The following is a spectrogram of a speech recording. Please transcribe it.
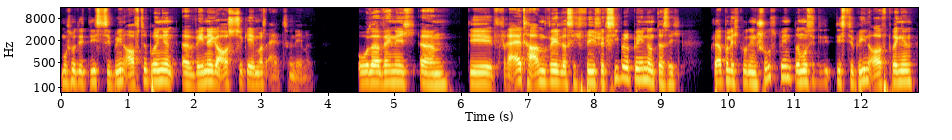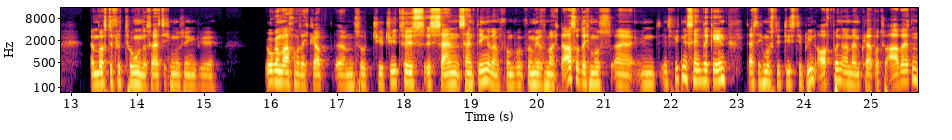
muss man die Disziplin aufzubringen, äh, weniger auszugeben als einzunehmen. Oder wenn ich ähm, die Freiheit haben will, dass ich viel flexibler bin und dass ich körperlich gut in Schuss bin, dann muss ich die Disziplin aufbringen, ähm, was dafür tun. Das heißt, ich muss irgendwie Yoga machen oder ich glaube, ähm, so Jiu-Jitsu ist, ist sein, sein Ding, dann von, von mir aus mache ich das oder ich muss äh, in, ins Fitnesscenter gehen. Das heißt, ich muss die Disziplin aufbringen, an meinem Körper zu arbeiten,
